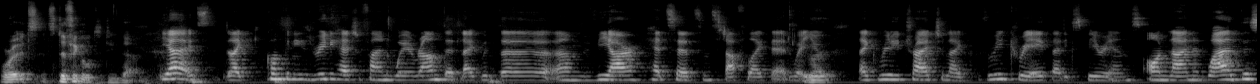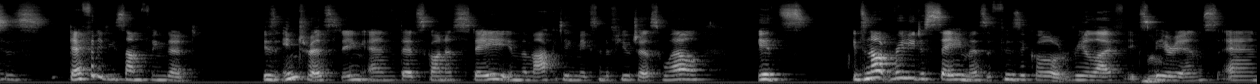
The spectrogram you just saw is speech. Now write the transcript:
or it's, it's difficult to do that. yeah it's like companies really had to find a way around that like with the um, vr headsets and stuff like that where you like really try to like recreate that experience online and while this is definitely something that is interesting and that's gonna stay in the marketing mix in the future as well it's it's not really the same as a physical real life experience and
